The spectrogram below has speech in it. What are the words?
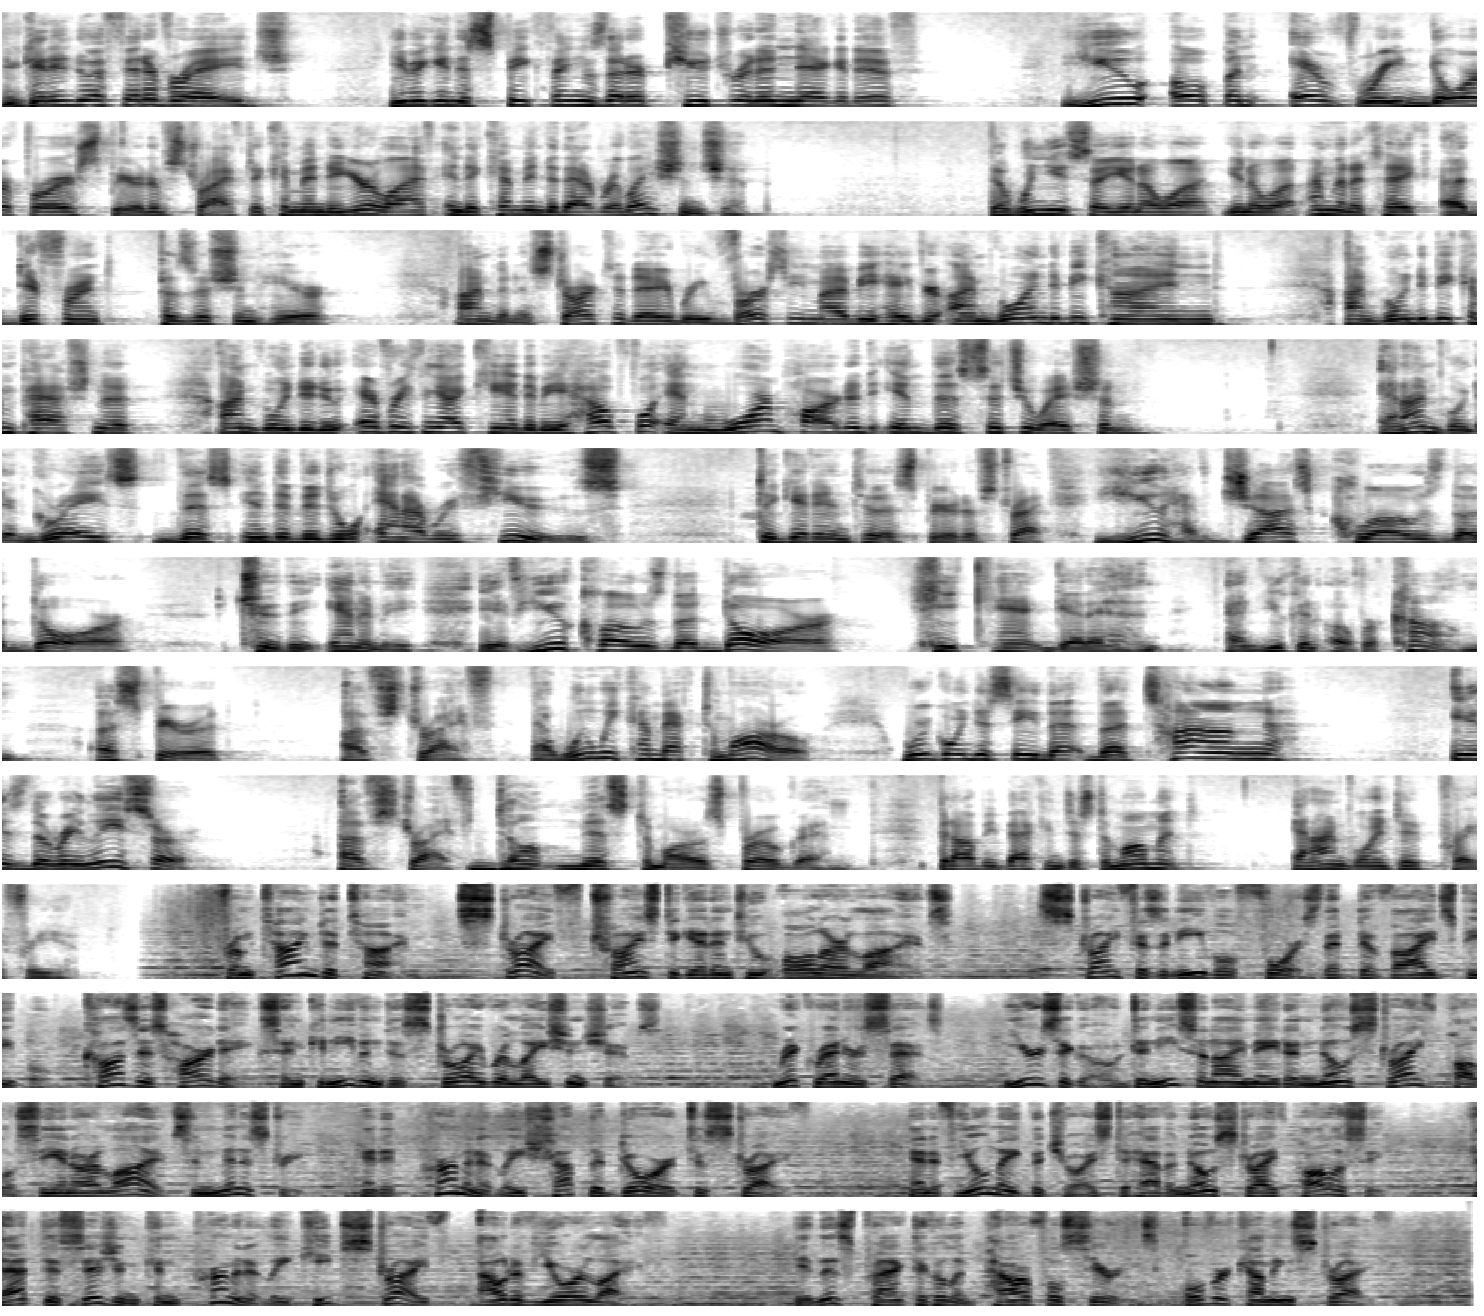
you get into a fit of rage, you begin to speak things that are putrid and negative, you open every door for a spirit of strife to come into your life and to come into that relationship. That when you say, you know what, you know what, I'm going to take a different position here. I'm going to start today reversing my behavior. I'm going to be kind. I'm going to be compassionate. I'm going to do everything I can to be helpful and warm hearted in this situation. And I'm going to grace this individual, and I refuse to get into a spirit of strife. You have just closed the door to the enemy. If you close the door, he can't get in, and you can overcome a spirit of strife. Now, when we come back tomorrow, we're going to see that the tongue is the releaser of strife. Don't miss tomorrow's program. But I'll be back in just a moment, and I'm going to pray for you. From time to time, strife tries to get into all our lives. Strife is an evil force that divides people, causes heartaches, and can even destroy relationships. Rick Renner says, Years ago, Denise and I made a no strife policy in our lives and ministry, and it permanently shut the door to strife. And if you'll make the choice to have a no strife policy, that decision can permanently keep strife out of your life. In this practical and powerful series, Overcoming Strife,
